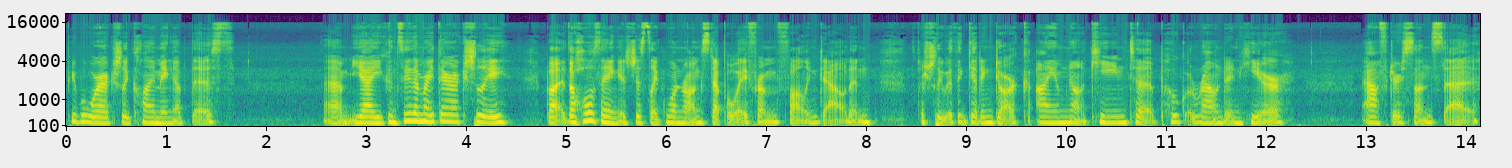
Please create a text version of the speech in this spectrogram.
people were actually climbing up this. Um, yeah, you can see them right there actually, but the whole thing is just like one wrong step away from falling down, and especially with it getting dark, I am not keen to poke around in here after sunset.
